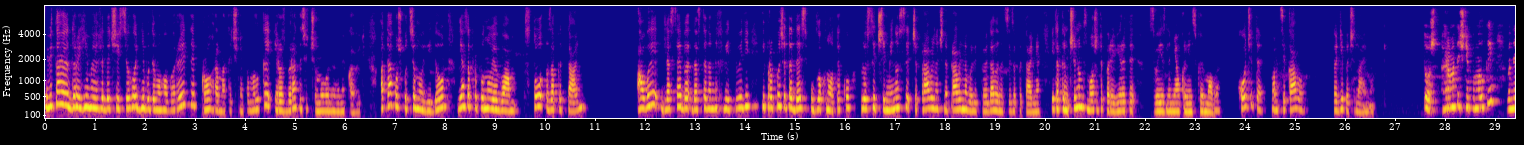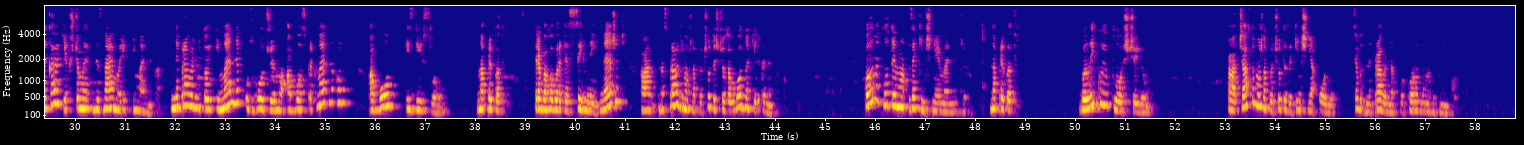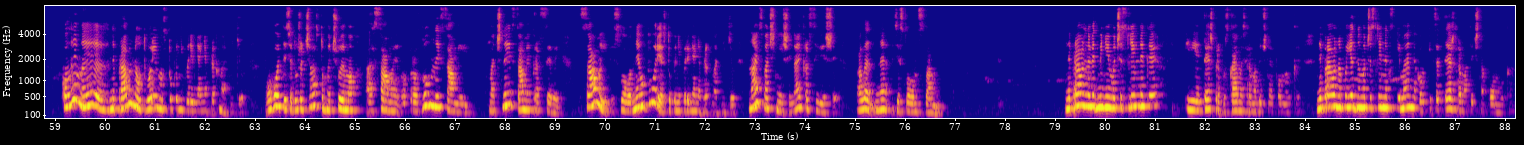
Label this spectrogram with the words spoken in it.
Вітаю, дорогі мої глядачі! Сьогодні будемо говорити про граматичні помилки і розбиратися, чому вони виникають. А також у цьому відео я запропоную вам 100 запитань, а ви для себе дасте на них відповіді і пропишете десь у блокнотику плюси чи мінуси, чи правильно чи неправильно ви відповідали на ці запитання. І таким чином зможете перевірити свої знання української мови. Хочете? Вам цікаво? Тоді починаємо. Тож, граматичні помилки виникають, якщо ми не знаємо рід іменника. І неправильно той іменник узгоджуємо або з прикметником, або із дієсловом. Наприклад, треба говорити сильний нежить, а насправді можна почути що завгодно, тільки не так. Коли ми плутаємо закінчення іменників, наприклад, великою площею, а часто можна почути закінчення ою. Це буде неправильно в орудному відмінку. Коли ми неправильно утворюємо ступені порівняння прикметників, погодьтеся, дуже часто ми чуємо е, самий розумний, самий смачний, самий красивий. Самий слово не утворює ступені порівняння прикметників, найсмачніший, найкрасивіший, але не зі словом самий. Неправильно відмінюємо числівники і теж припускаємось граматичної помилки. Неправильно поєднуємо числівник з іменником, і це теж граматична помилка.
